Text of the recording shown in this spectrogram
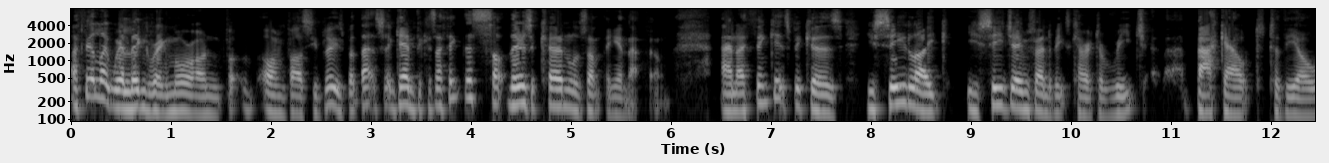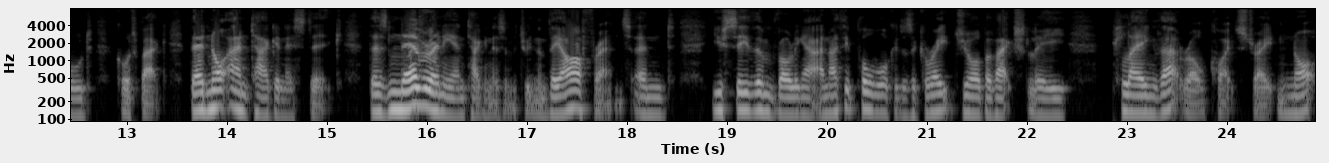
I feel like we're lingering more on on Varsity Blues, but that's again because I think there's so, there's a kernel of something in that film, and I think it's because you see like you see James Van Der Beek's character reach back out to the old quarterback. They're not antagonistic. There's never any antagonism between them. They are friends, and you see them rolling out. And I think Paul Walker does a great job of actually playing that role quite straight, not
